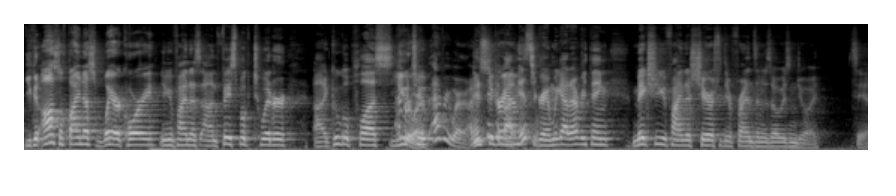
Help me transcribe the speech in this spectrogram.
You can also find us where, Corey? You can find us on Facebook, Twitter, uh, Google Plus, YouTube, everywhere. I mean, Instagram. Instagram. We got everything. Make sure you find us, share us with your friends, and as always, enjoy. See ya.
